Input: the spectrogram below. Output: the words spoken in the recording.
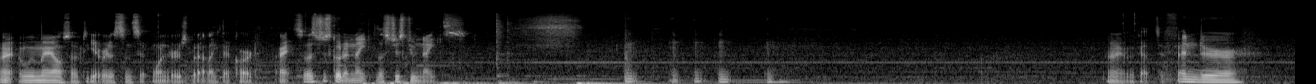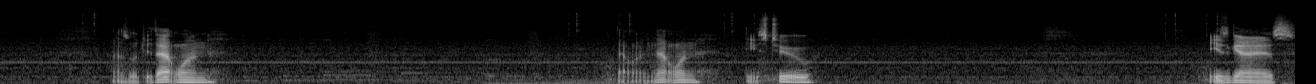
Alright, we may also have to get rid of Sunset Wonders, but I like that card. Alright, so let's just go to Knight. Let's just do Knights. Mm, mm, mm, Alright, we got Defender. Might as well do that one. That one and that one. These two. These guys.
